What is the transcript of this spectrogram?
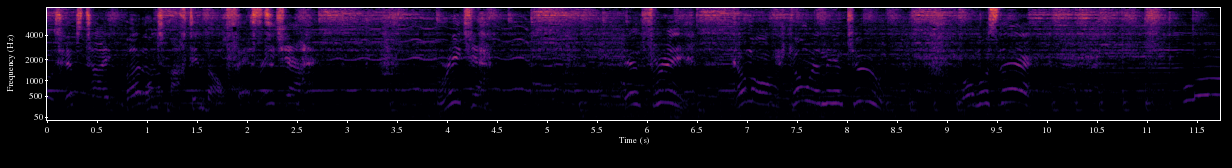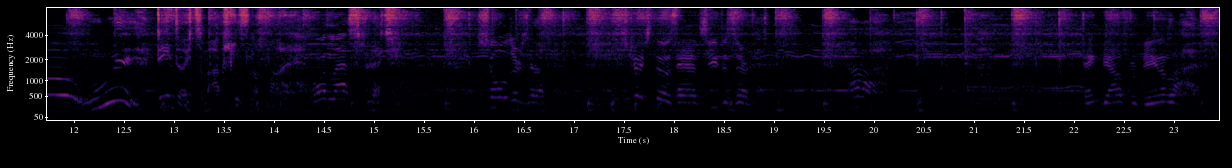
Those hips tight, und macht den Bauch fest. Reach out. Reach out. In three. Come on. Come with me in two. Almost there. Woo-wee. Dehnt euch zum Abschluss nochmal. One last stretch. Shoulders up. Stretch those abs, you deserve it. Ah. Thank God for being alive.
